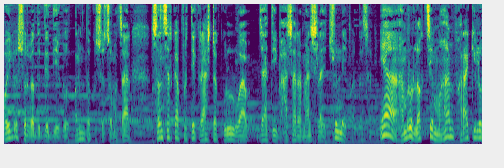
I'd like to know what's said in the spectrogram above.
पहिलो स्वर्गदूतले दिएको अनन्तको सुसमाचार संसारका प्रत्येक राष्ट्र कुल वा जाति भाषा र मानिसलाई सुन्नै पर्दछ। यहाँ हाम्रो लक्ष्य महान फराकिलो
